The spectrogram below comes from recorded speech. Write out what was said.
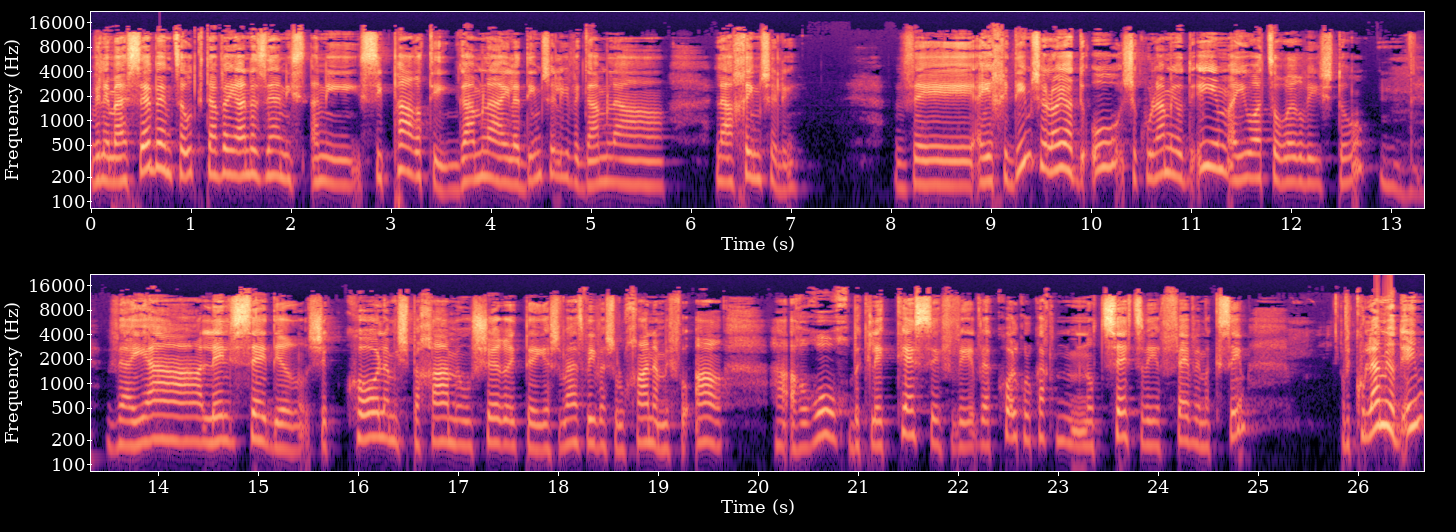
ולמעשה באמצעות כתב היד הזה אני, אני סיפרתי גם לילדים שלי וגם לאחים שלי. והיחידים שלא ידעו, שכולם יודעים, היו הצורר ואשתו, mm-hmm. והיה ליל סדר, שכל המשפחה המאושרת ישבה סביב השולחן המפואר, הערוך בכלי כסף, והכל כל כך נוצץ ויפה ומקסים, וכולם יודעים,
